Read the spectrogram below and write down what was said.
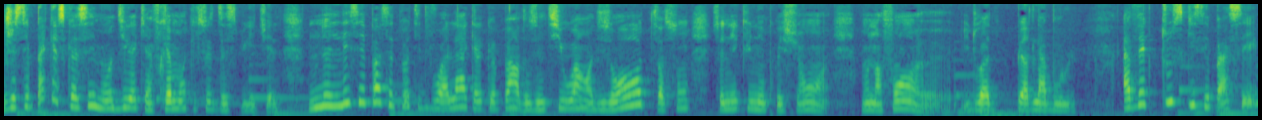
je ne sais pas qu'est-ce que c'est, mais on dirait qu'il y a vraiment quelque chose de spirituel. Ne laissez pas cette petite voix-là quelque part dans un tiroir en disant Oh, de toute façon, ce n'est qu'une impression. Mon enfant, euh, il doit perdre la boule. Avec tout ce qui s'est passé,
